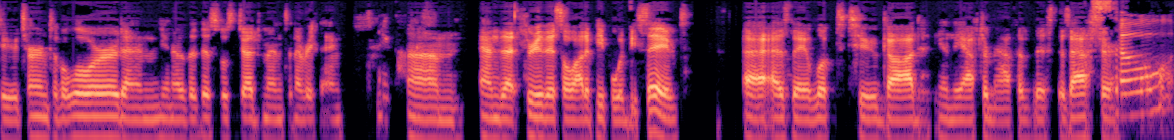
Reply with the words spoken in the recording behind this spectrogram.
to turn to the Lord, and you know that this was judgment and everything um, and that through this a lot of people would be saved uh, as they looked to God in the aftermath of this disaster. So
